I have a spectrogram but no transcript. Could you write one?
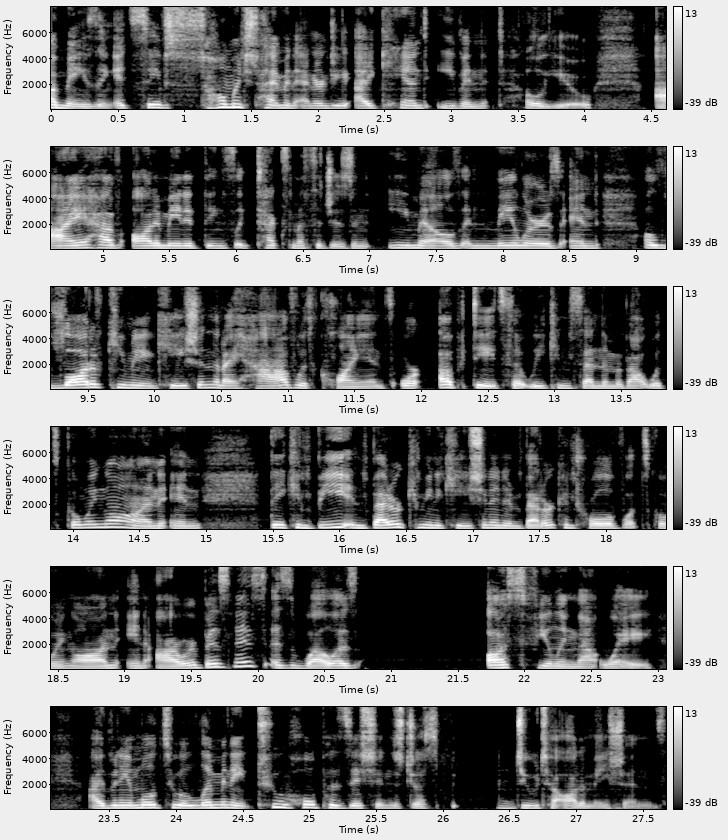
amazing. It saves so much time and energy. I can't even tell you. I have automated things like text messages and emails and mailers and a lot of communication that I have with clients or updates that we can send them about what's going on. And they can be in better communication and in better control of what's going on in our business as well as us feeling that way. I've been able to eliminate two whole positions just due to automations.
